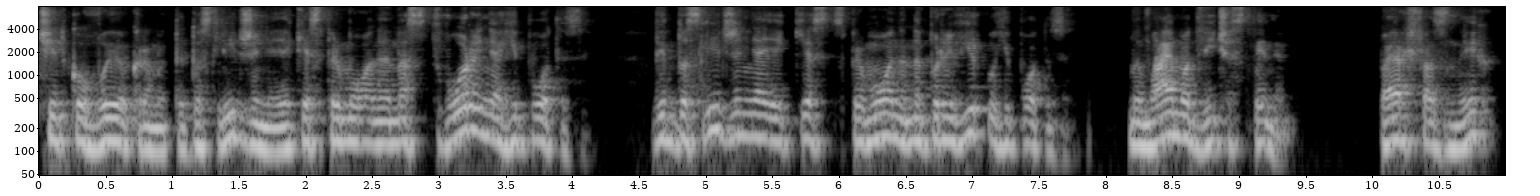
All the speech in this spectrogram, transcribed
Чітко виокремити дослідження, яке спрямоване на створення гіпотези, від дослідження, яке спрямоване на перевірку гіпотези. Ми маємо дві частини. Перша з них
